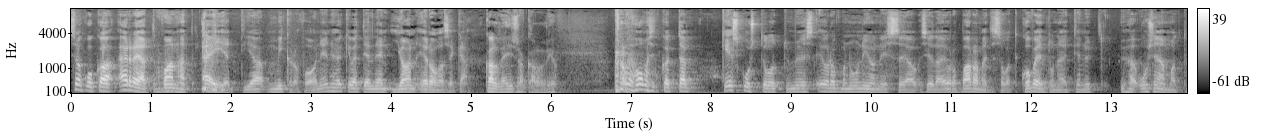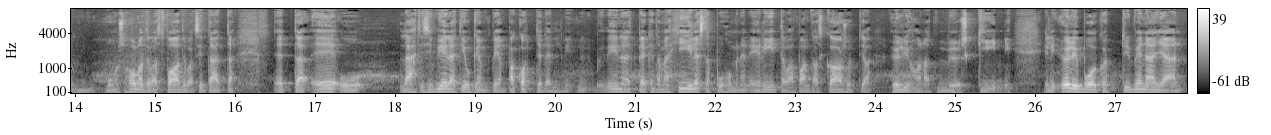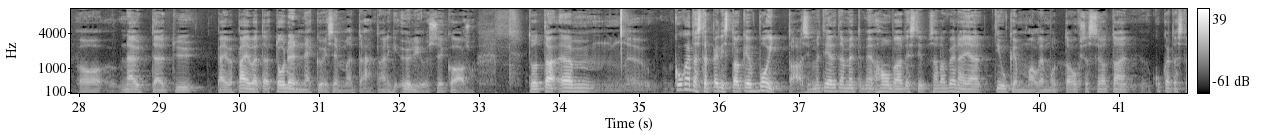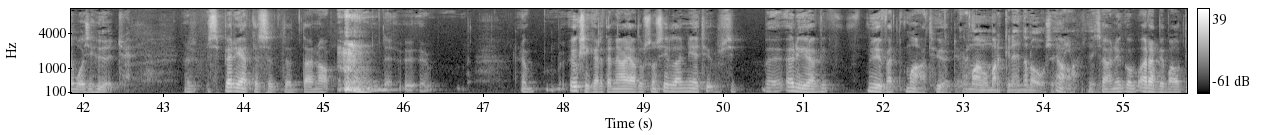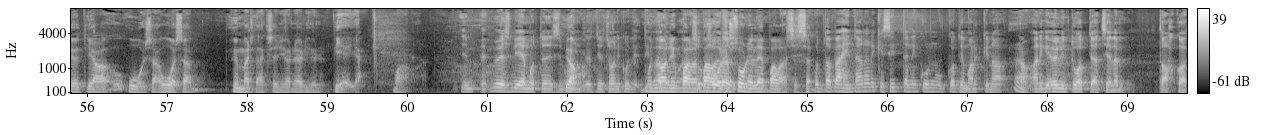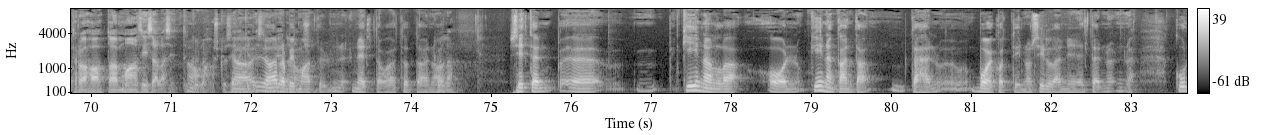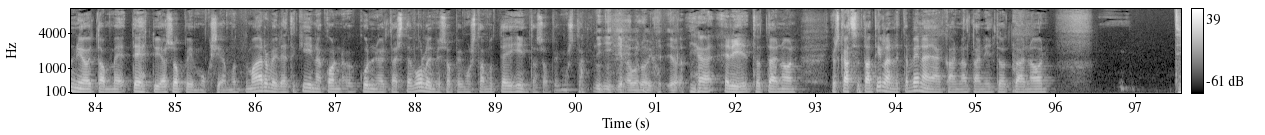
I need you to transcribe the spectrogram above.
Se on kuka äreät vanhat äijät ja mikrofonien hökivät jälleen Jan Erola sekä Kalle Isokallio. Kalle, huomasitko, että keskustelut myös Euroopan unionissa ja siellä Euroopan parlamentissa ovat koventuneet ja nyt yhä useammat, muun muassa hollantilaiset vaativat sitä, että, että EU lähtisi vielä tiukempien pakotteiden niin, että pelkkä tämä hiilestä puhuminen ei riitä, vaan pantaisi kaasut ja öljyhanat myös kiinni. Eli öljyboikotti Venäjään näyttäytyy päivä päivältä todennäköisemmältä, tai ainakin öljy, jos ei kaasu. Tuota, äm, kuka tästä pelistä oikein voittaa? Siis me tiedetään, että me haluamme tietysti saada Venäjää tiukemmalle, mutta onko tässä jotain, kuka tästä voisi hyötyä? No, periaatteessa tota, no, no, yksinkertainen ajatus on sillä niin, että öljyä myyvät maat hyötyvät. Maailmanmarkkinahinta nousee. No, niin, niin. Se on niin arabivaltiot ja USA. USA ymmärtääkseni on öljyn viejä maa. Myös vie, mutta se on, se on niin kuin, mutta on niin pal- suure, suunnilleen palasissa. Mutta vähintään ainakin sitten niin kuin kotimarkkina, no. ainakin öljyn tuottajat siellä tahkoat rahaa tai maan sisällä sitten no. kyllä, koska ja, ja arabimaat nettoa. Tota, no. Kyllä. Sitten äh, Kiinalla on, Kiinan kanta tähän boikottiin on sillä niin, että kunnioitamme tehtyjä sopimuksia, mutta mä arvelin, että Kiina kunnioittaa sitä volyymisopimusta, mutta ei hintasopimusta. Niin, aivan oikein, joo. Ja, eli tota, no, jos katsotaan tilannetta Venäjän kannalta, niin tota, no,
